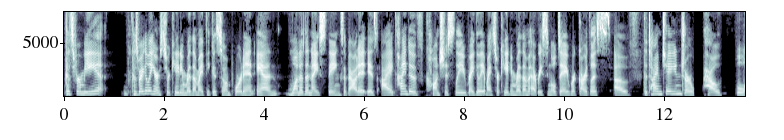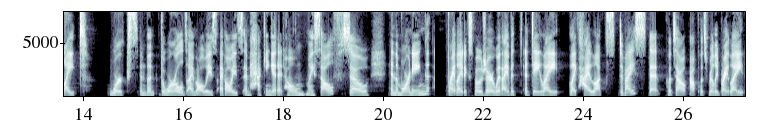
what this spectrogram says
Cause for me, because regulating your circadian rhythm, I think is so important. And one of the nice things about it is I kind of consciously regulate my circadian rhythm every single day, regardless of the time change or how light works in the, the world. I'm always, I've always am hacking it at home myself. So in the morning, bright light exposure with, I have a, a daylight like Hilux device that puts out outputs really bright light.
